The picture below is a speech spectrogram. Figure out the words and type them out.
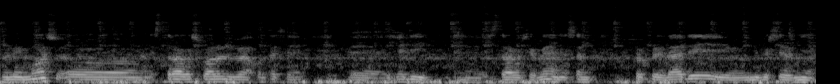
no mesmos estragos qual vai acontecer, jadi eh, estragos que vem nessa propriedade universitária.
